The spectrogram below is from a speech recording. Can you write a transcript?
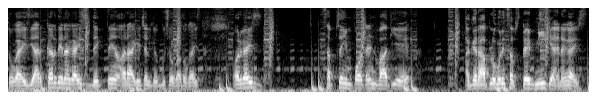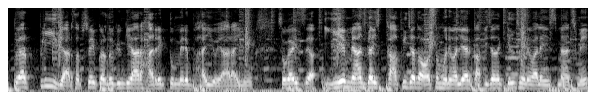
सो गाइस यार, कर देना गाइस देखते हैं और आगे चल के कुछ होगा। तो गाइज़ और गाइज़ सबसे इंपॉर्टेंट बात ये है, अगर आप लोगों ने सब्सक्राइब नहीं किया है ना गाइज़ तो यार प्लीज़ यार सब्सक्राइब कर दो क्योंकि यार हर एक तुम मेरे भाई हो यार आई हूँ सो गाइज़ ये मैच गाइज़ काफ़ी ज़्यादा औसम होने वाली है यार, काफ़ी ज़्यादा किल्स होने वाले हैं इस मैच में।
